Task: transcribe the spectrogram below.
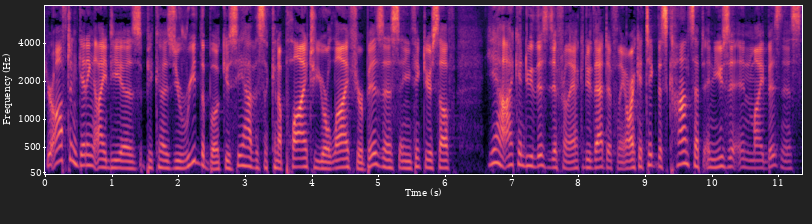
you're often getting ideas because you read the book, you see how this can apply to your life, your business, and you think to yourself, yeah, I can do this differently, I can do that differently, or I can take this concept and use it in my business,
